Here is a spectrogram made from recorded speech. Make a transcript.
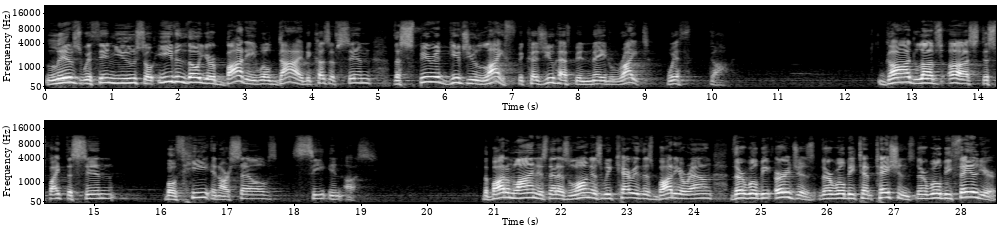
lives within you, so even though your body will die because of sin, the Spirit gives you life because you have been made right with God. God loves us despite the sin both He and ourselves see in us. The bottom line is that as long as we carry this body around, there will be urges, there will be temptations, there will be failure.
